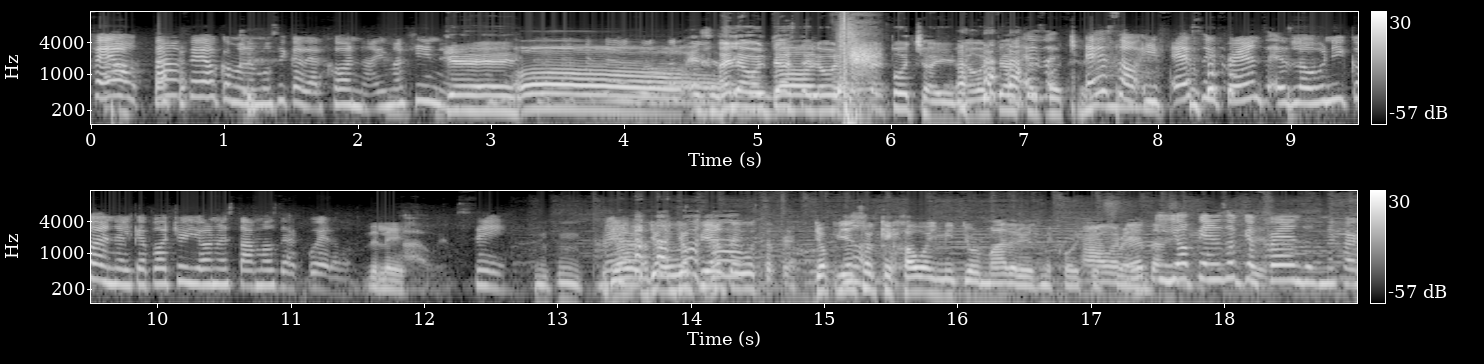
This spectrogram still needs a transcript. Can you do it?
feo, tan feo como la música de Arjona, imagínense. ¿Qué? Oh, ese Ahí sí la volteaste, lo volteaste el pocho ahí, lo volteaste el pocho. eso, y eso y Friends es lo único en el que Pocho y yo no estamos de acuerdo. De ley. Ah, bueno. Sí. Ujú. Pero- Yo, yo, yo ¿No pienso, te gusta, Friends? yo pienso No. que How I Meet Your Mother es mejor que Ah, bueno, Friends. yo Y yo pienso que Friends es mejor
